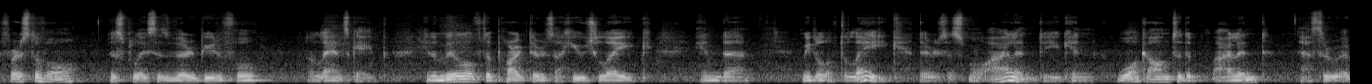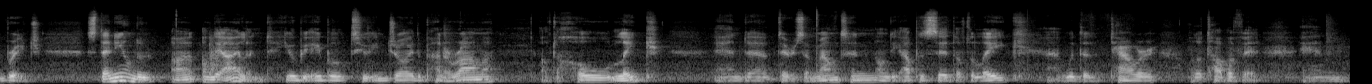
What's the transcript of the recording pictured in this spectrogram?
First of all, this place is very beautiful landscape. In the middle of the park, there is a huge lake. In the middle of the lake, there is a small island. You can walk onto the island uh, through a bridge. Standing on the uh, on the island, you'll be able to enjoy the panorama of the whole lake, and uh, there's a mountain on the opposite of the lake uh, with the tower on the top of it, and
